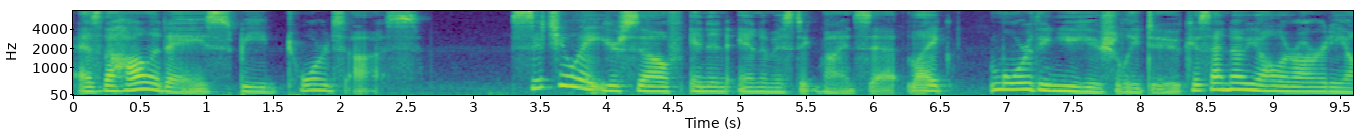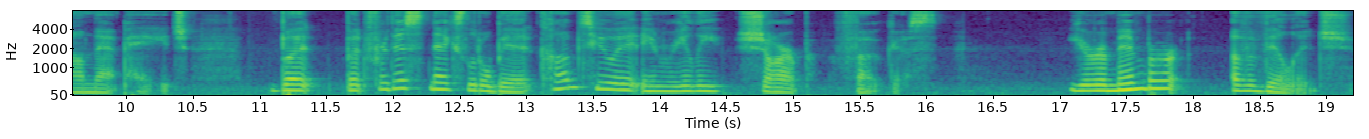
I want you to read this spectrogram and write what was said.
as the holidays speed towards us. Situate yourself in an animistic mindset, like more than you usually do, because I know y'all are already on that page. But but for this next little bit, come to it in really sharp focus. You're a member of a village.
